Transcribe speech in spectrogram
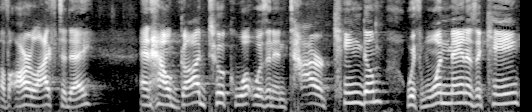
of our life today? And how God took what was an entire kingdom with one man as a king,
